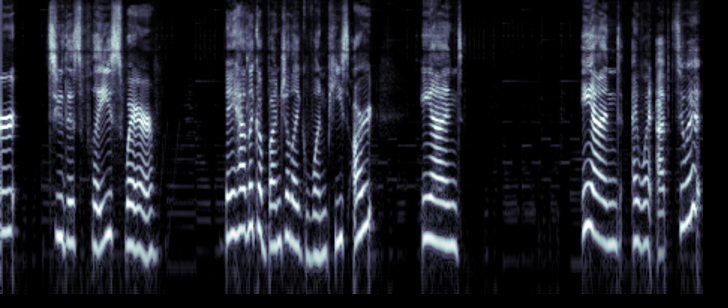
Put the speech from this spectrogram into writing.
to this place where they had like a bunch of like One Piece art and and I went up to it,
